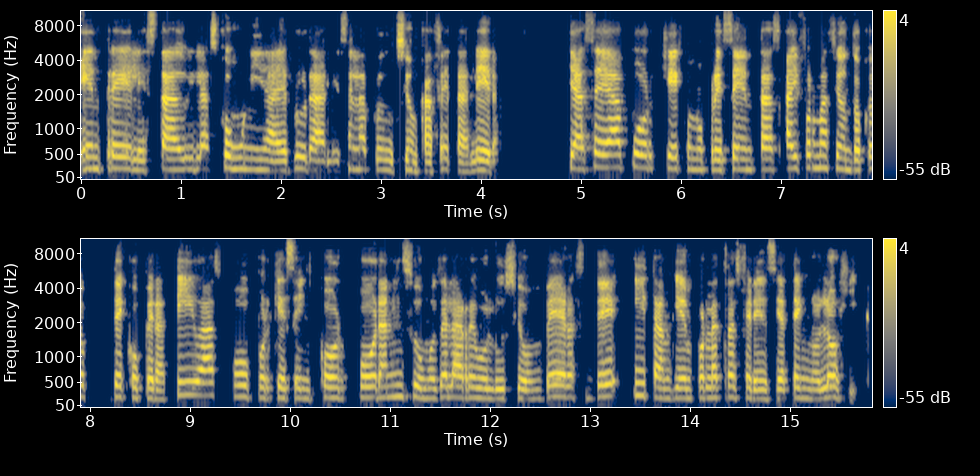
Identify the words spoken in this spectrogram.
entre el Estado y las comunidades rurales en la producción cafetalera ya sea porque, como presentas, hay formación de cooperativas o porque se incorporan insumos de la revolución verde y también por la transferencia tecnológica.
